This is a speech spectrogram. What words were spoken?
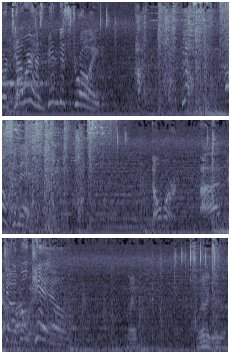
Your บอก tower has been destroyed. Ultimate. Don't worry, I've got my Double way. kill. ไหนเฮ้ยเดี๋ยวเดี๋ยว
